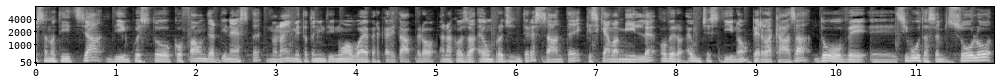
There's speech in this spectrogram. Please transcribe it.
questa notizia di questo co-founder di Nest, non ha inventato niente di nuovo, eh, per carità, però è una cosa, è un progetto interessante che si chiama Mille, ovvero è un cestino per la casa dove eh, si butta sempre solo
